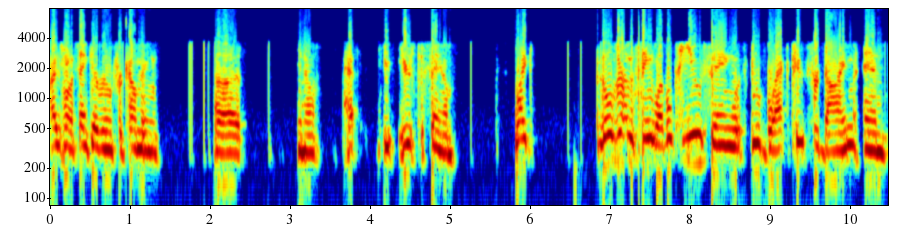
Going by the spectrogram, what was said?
I just want to thank everyone for coming uh you know ha- here's to Sam. Like those are on the same level to you saying let's do a black tooth for dime and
